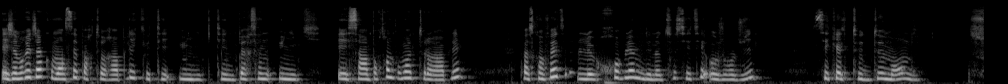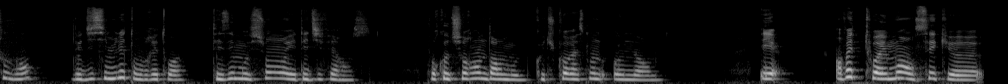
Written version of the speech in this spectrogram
Et j'aimerais déjà commencer par te rappeler que t'es unique, t'es une personne unique. Et c'est important pour moi de te le rappeler, parce qu'en fait, le problème de notre société aujourd'hui, c'est qu'elle te demande souvent de dissimuler ton vrai toi, tes émotions et tes différences, pour que tu rentres dans le moule, que tu correspondes aux normes. Et en fait, toi et moi, on sait que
